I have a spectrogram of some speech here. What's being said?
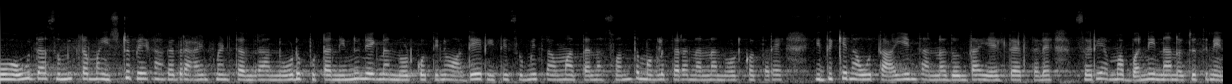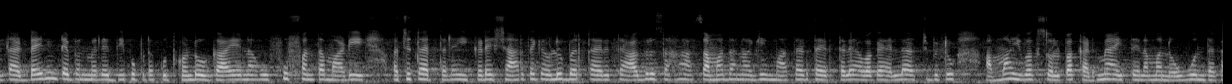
ಓ, ಹೌದಾ? ಸುಮಿತ್ರಮ್ಮ, ಇಷ್ಟು ಬೇಕಾಗಾದ್ರೆ ಆಯಿಂಟ್ಮೆಂಟ್ ತಂದ್ರ? ನೋಡು ಪುಟ್ಟ ನಿನ್ನೂ ಹೇಗೆ ನಾನು ನೋಡ್ಕೋತೀನೋ, ಅದೇ ರೀತಿ ಸುಮಿತ್ರಮ್ಮ ತನ್ನ ಸ್ವಂತ ಮಗಳ ಥರ ನನ್ನ ನೋಡ್ಕೋತಾರೆ. ಇದಕ್ಕೆ ನಾವು ತಾಯಿ ಅಂತ ಅನ್ನೋದು ಅಂತ ಹೇಳ್ತಾ ಇರ್ತಾಳೆ. ಸರಿ ಅಮ್ಮ, ಬನ್ನಿ, ನಾನು ಹಚ್ಚುತ್ತೀನಿ ಅಂತ ಡೈನಿಂಗ್ ಟೇಬಲ್ ಮೇಲೆ ದೀಪ ಪುಟ ಕೂತ್ಕೊಂಡು ಗಾಯನ ಉಫ್ ಉಫ್ ಅಂತ ಮಾಡಿ ಹಚ್ಚುತ್ತಾ ಇರ್ತಾಳೆ. ಈ ಕಡೆ ಶಾರದೆಗೆ ಅಳು ಬರ್ತಾ ಇರುತ್ತೆ. ಆದರೂ ಸಹ ಸಮಾಧಾನವಾಗಿ ಮಾತಾಡ್ತಾ ಇರ್ತಾಳೆ. ಅವಾಗ ಎಲ್ಲ ಹಚ್ಚಿಬಿಟ್ಟು, ಅಮ್ಮ, ಇವಾಗ ಸ್ವಲ್ಪ ಕಡಿಮೆ ಆಯ್ತೆ ನಮ್ಮ ನೋವು? ಅಂದಾಗ,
